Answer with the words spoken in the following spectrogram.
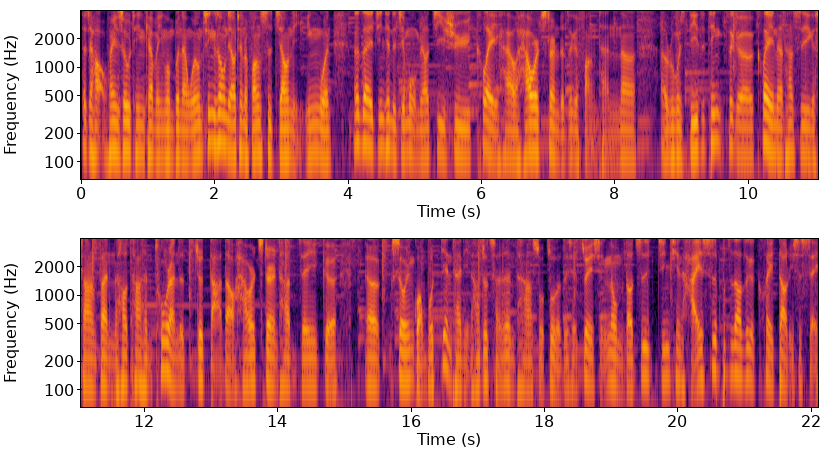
大家好，欢迎收听 Kevin 英文不难，我用轻松聊天的方式教你英文。那在今天的节目，我们要继续 Clay 还有 Howard Stern 的这个访谈。那呃，如果是第一次听这个 Clay 呢，他是一个杀人犯，然后他很突然的就打到 Howard Stern 他的这一个。呃，收音广播电台里，然后就承认他所做的这些罪行。那我们导致今天还是不知道这个 Clay 到底是谁。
